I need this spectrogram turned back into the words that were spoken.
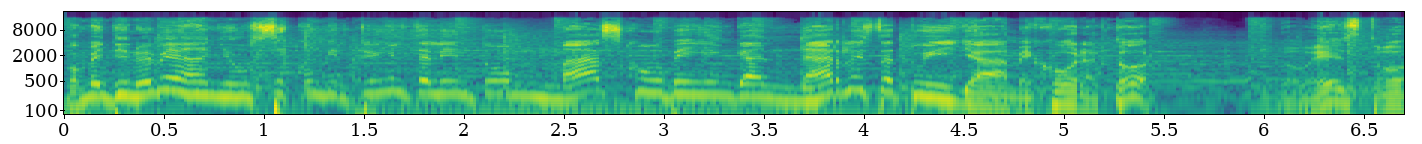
Con 29 años se convirtió en el talento más joven en ganar la estatuilla a mejor actor. Pero esto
